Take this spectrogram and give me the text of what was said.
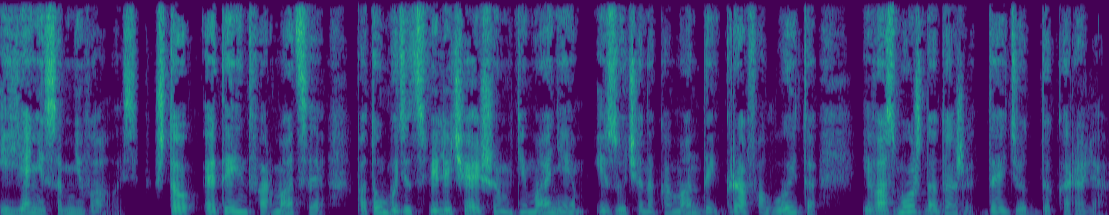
и я не сомневалась, что эта информация потом будет с величайшим вниманием изучена командой графа Лойта и, возможно, даже дойдет до короля.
